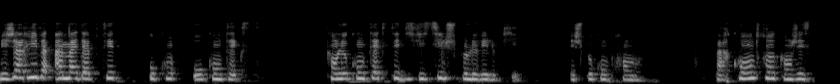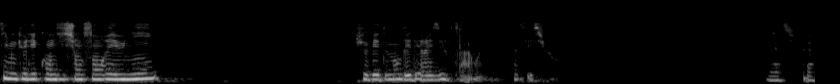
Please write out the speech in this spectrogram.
Mais j'arrive à m'adapter au, au contexte. Quand le contexte est difficile, je peux lever le pied et je peux comprendre. Par contre, quand j'estime que les conditions sont réunies, je vais demander des résultats, oui, ça c'est sûr. super.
